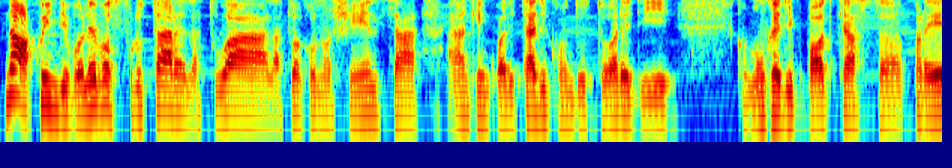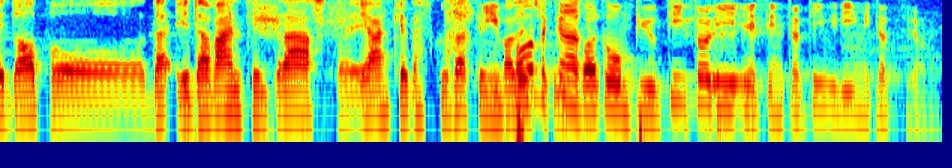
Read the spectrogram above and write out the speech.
No, quindi volevo sfruttare la tua, la tua, conoscenza anche in qualità di conduttore di comunque di podcast pre, dopo da, e davanti il draft e anche da scusate il podcast con più titoli e tentativi di imitazione.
